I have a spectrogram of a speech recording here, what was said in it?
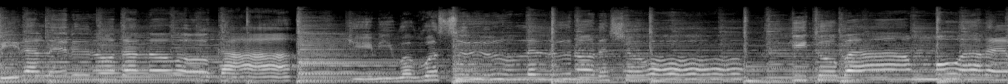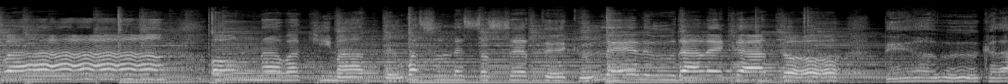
見られるのだろうか。君は忘れるのでしょう。一晩もあれば女は決まって忘れさせてくれる誰かと出会うから。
